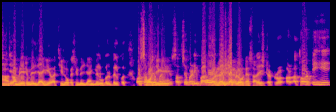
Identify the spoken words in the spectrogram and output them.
हाँ, कम रेट मिल जाएगी अच्छी लोकेशन मिल जाएँगे बिल्कुल बिल्कुल। और सबसे सबसे बड़ी बात और रजिस्टर प्लॉट है रजिस्टर प्लॉट और अथॉरिटी ही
